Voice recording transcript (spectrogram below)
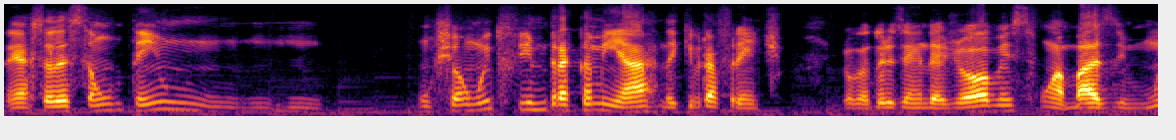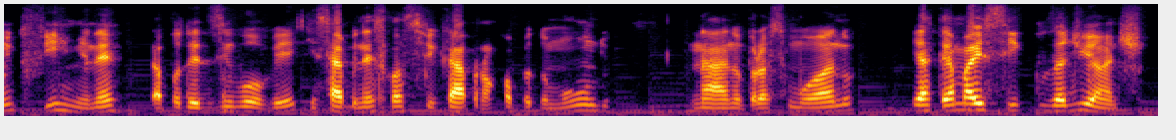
Né? A seleção tem um, um, um chão muito firme para caminhar daqui para frente. Jogadores ainda jovens, uma base muito firme, né, para poder desenvolver, quem sabe nem se classificar para uma Copa do Mundo na, no próximo ano e até mais ciclos adiante.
